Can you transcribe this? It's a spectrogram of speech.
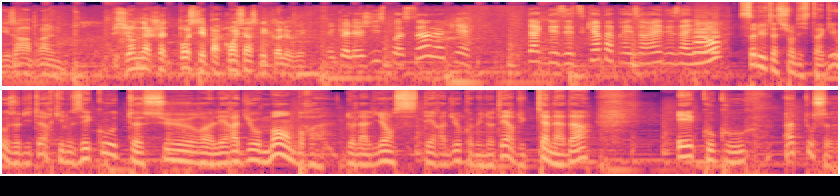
Il les emprunte. Puis si on n'achète pas, c'est par conscience écologique. L'écologie, c'est pas ça, là, qui tac des étiquettes après les oreilles des animaux? Salutations distinguées aux auditeurs qui nous écoutent sur les radios membres de l'Alliance des radios communautaires du Canada. Et coucou à tous ceux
